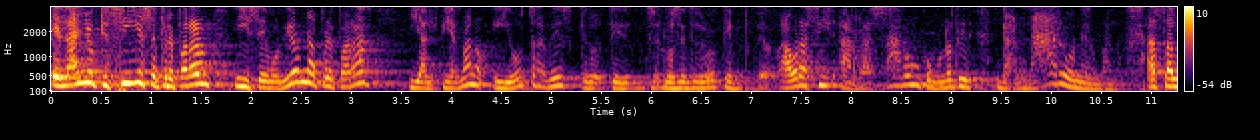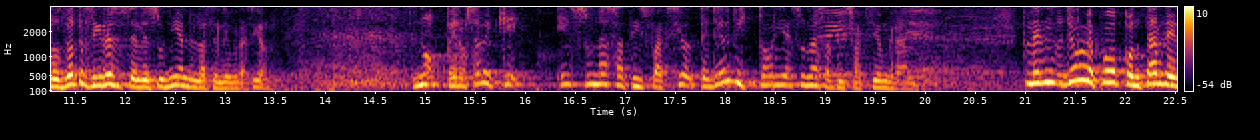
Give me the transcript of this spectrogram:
El año que sigue se prepararon y se volvieron a preparar. Y, al, hermano, y otra vez que, que los de que ahora sí arrasaron, como no tienen, ganaron, hermano. Hasta los de otras iglesias se les unían en la celebración. No, pero ¿sabe qué? Es una satisfacción. Tener victoria es una satisfacción grande. Le digo, yo no le puedo contar de,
